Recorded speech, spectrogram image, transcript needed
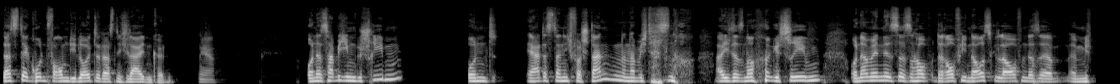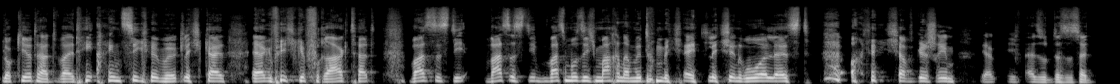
Das ist der Grund, warum die Leute das nicht leiden können. Ja. Und das habe ich ihm geschrieben und er hat es dann nicht verstanden, dann habe ich das noch, habe ich das nochmal geschrieben und am Ende ist das auf, darauf hinausgelaufen, dass er äh, mich blockiert hat, weil die einzige Möglichkeit, er mich gefragt hat, was ist die, was ist die, was muss ich machen, damit du mich endlich in Ruhe lässt? Und ich habe geschrieben, ja, ich, also das ist halt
